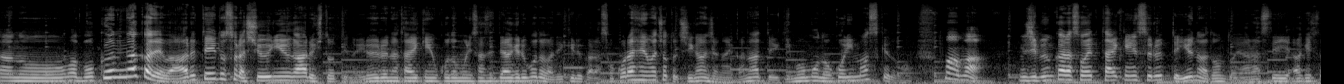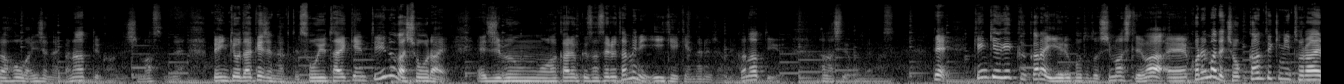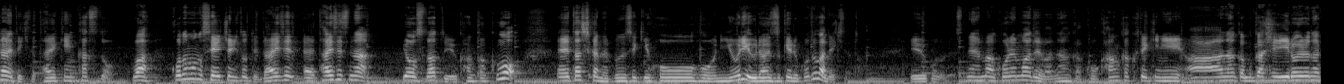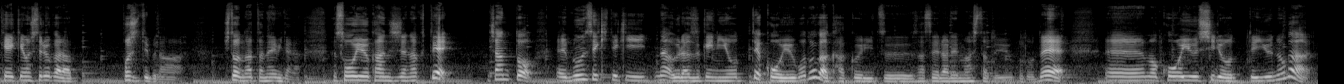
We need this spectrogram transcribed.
あのまあ、僕の中ではある程度そら収入がある人っていうのはいろいろな体験を子供にさせてあげることができるからそこら辺はちょっと違うんじゃないかなっていう疑問も残りますけどもまあまあ自分からそうやって体験するっていうのはどんどんやらせてあげた方がいいんじゃないかなっていう感じしますね勉強だけじゃなくてそういう体験っていうのが将来自分を明るくさせるためにいい経験になるんじゃないかなっていう話でございますで研究結果から言えることとしましては、えー、これまで直感的に捉えられてきた体験活動は子どもの成長にとって大切,、え、大切な要素だという感覚を、えー、確かな分析方法により裏付けることができたと。いうことですね。まあこれまではなんかこう感覚的に、ああ、なんか昔いろいろな経験をしてるからポジティブな人になったねみたいな、そういう感じじゃなくて、ちゃんと分析的な裏付けによってこういうことが確立させられましたということで、えー、まあ、こういう資料っていうのが、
